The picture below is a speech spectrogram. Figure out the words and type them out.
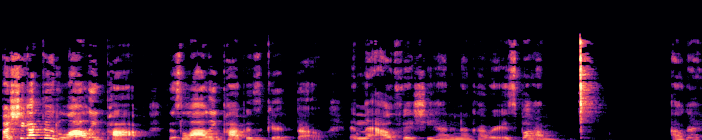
But she got the lollipop. This lollipop is good though. And the outfit she had in her cover is bomb. Okay.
